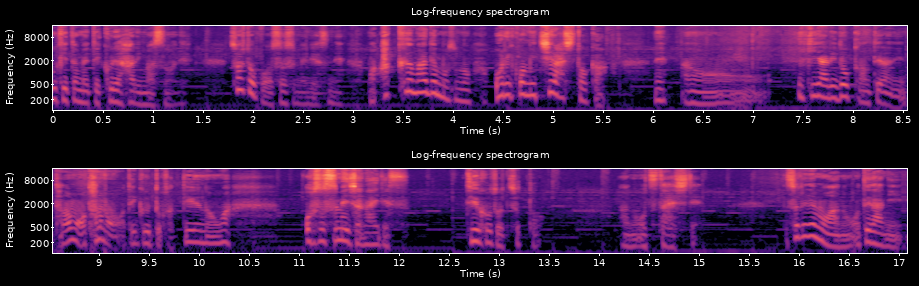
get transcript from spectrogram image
受け止めてくれはりますのでそういうとこおすすめですね。まあ、あくまでもその折り込みチラシとかねあのいきなりどっかの寺に頼もう頼もうっていくとかっていうのはおすすめじゃないです。っていうことをちょっとあのお伝えしてそれでもあのお寺に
